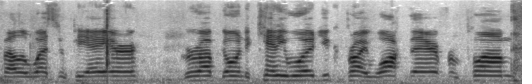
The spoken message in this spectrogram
Fellow Western PAer. Grew up going to Kennywood. You could probably walk there from Plum.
